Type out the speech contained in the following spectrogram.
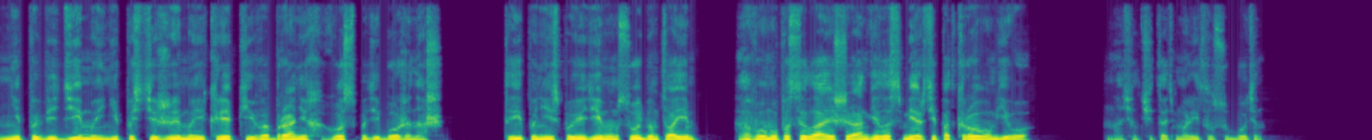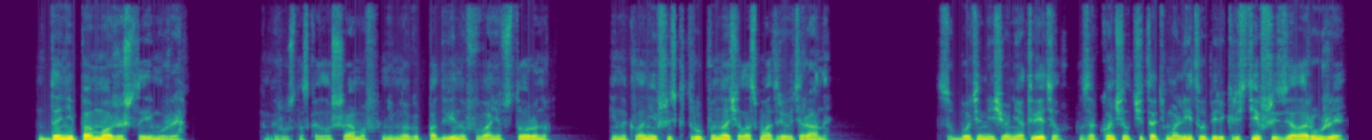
Непобедимый, непостижимый и крепкий в обранях, Господи Боже наш! Ты по неисповедимым судьбам Твоим А вому посылаешь и ангела смерти под кровом его. Начал читать молитву Субботин. Да не поможешь ты им уже, грустно сказал Шамов, немного подвинув Ваню в сторону и, наклонившись к трупу, начал осматривать раны. Субботин ничего не ответил, закончил читать молитву, перекрестившись, взял оружие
